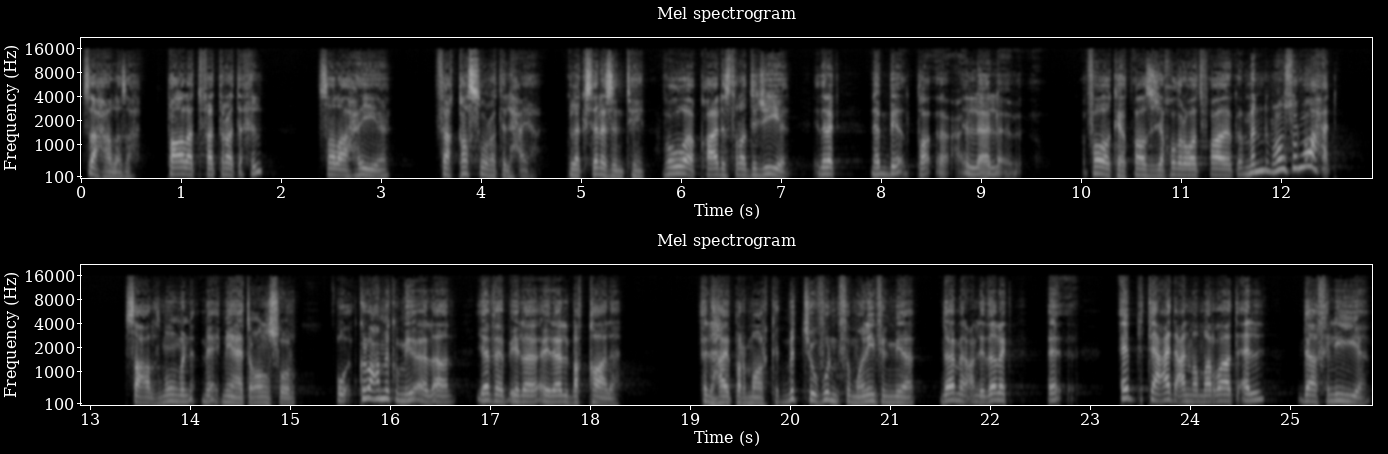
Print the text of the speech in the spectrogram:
صح ولا صح؟ طالت فترة الصلاحية فقصرت الحياة. يقول لك سنة سنتين. هو قاعدة استراتيجية. إذا لك نبي فواكه طازجة خضروات فواكه من عنصر واحد. صار مو من 100 عنصر. كل واحد منكم الآن يذهب إلى إلى البقالة الهايبر ماركت. بتشوفون 80% دائما لذلك ابتعد عن الممرات الداخلية.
